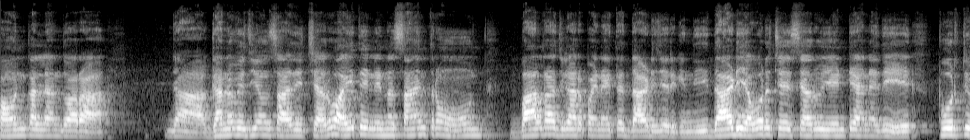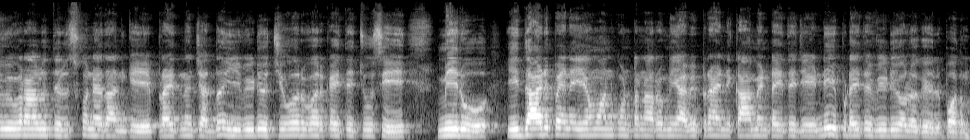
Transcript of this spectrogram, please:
పవన్ కళ్యాణ్ ద్వారా ఘన విజయం సాధించారు. అయితే నిన్న సాయంత్రం బాలరాజు గారిపైన అయితే దాడి జరిగింది. ఈ దాడి ఎవరు చేశారు ఏంటి అనేది పూర్తి వివరాలు తెలుసుకునేదానికి ప్రయత్నం చేద్దాం. ఈ వీడియో చివరి వరకు అయితే చూసి మీరు ఈ దాడిపైన ఏమనుకుంటున్నారో మీ అభిప్రాయాన్ని కామెంట్ అయితే చేయండి. ఇప్పుడైతే వీడియోలోకి వెళ్ళిపోదాం.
